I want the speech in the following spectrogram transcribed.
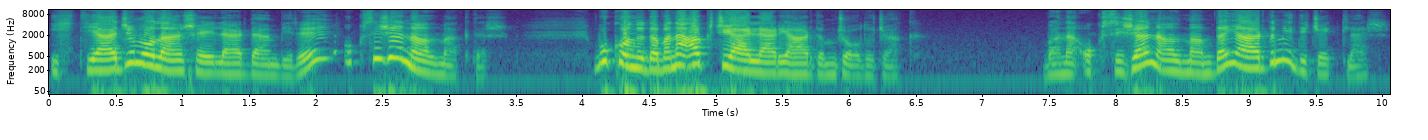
ihtiyacım olan şeylerden biri oksijen almaktır. Bu konuda bana akciğerler yardımcı olacak. Bana oksijen almamda yardım edecekler.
